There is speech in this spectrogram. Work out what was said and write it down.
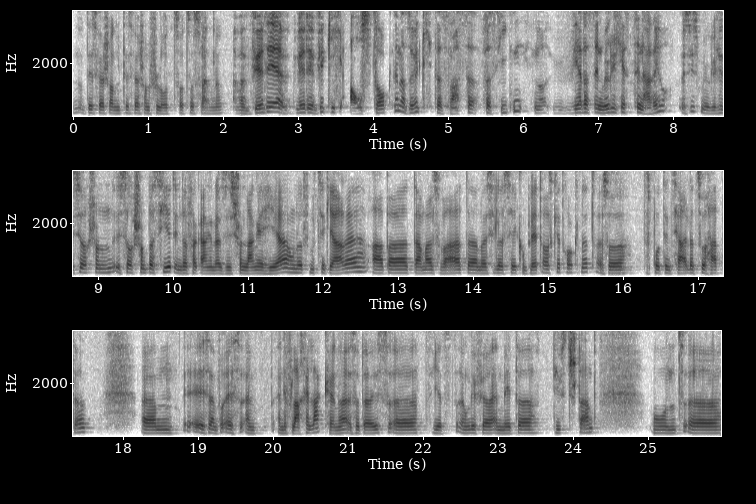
und das wäre schon, wär schon flott sozusagen. Ne? Aber würde er, würde er wirklich austrocknen, also wirklich das Wasser versiegen? Wäre das ein mögliches Szenario? Es ist möglich. Es ist auch schon, ist auch schon passiert in der Vergangenheit. Also es ist schon lange her, 150 Jahre. Aber damals war der Neusiedler See komplett ausgetrocknet. Also das Potenzial dazu hat er. Ähm, er ist einfach ist ein, eine flache Lacke. Ne? Also da ist äh, jetzt ungefähr ein Meter Tiefststand. Und äh,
